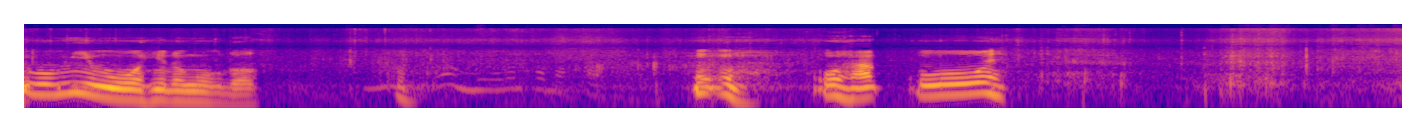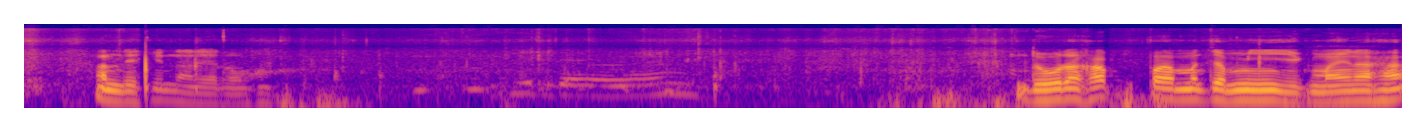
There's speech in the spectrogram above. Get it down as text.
คือบ่มีหมูเห็ดงูดอกโอ้หักโอ้ยอันเด็กกินอะไรหรอดูนะครับว่ามันจะมีอีกไหมนะฮะ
